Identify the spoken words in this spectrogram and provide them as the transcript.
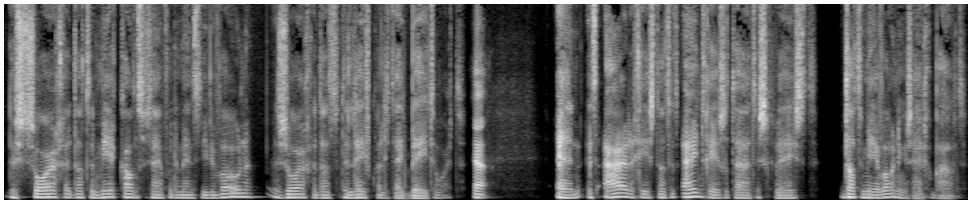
Dus zorgen dat er meer kansen zijn voor de mensen die er wonen. Zorgen dat de leefkwaliteit beter wordt. Ja. En het aardige is dat het eindresultaat is geweest dat er meer woningen zijn gebouwd.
